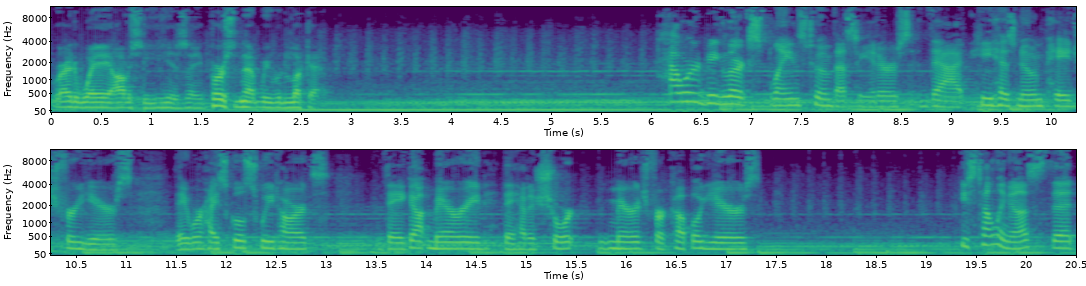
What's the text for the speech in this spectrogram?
right away, obviously, he is a person that we would look at. Howard Beegler explains to investigators that he has known Paige for years. They were high school sweethearts. They got married. They had a short marriage for a couple years. He's telling us that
